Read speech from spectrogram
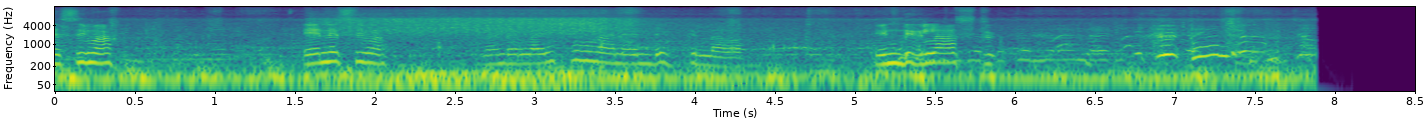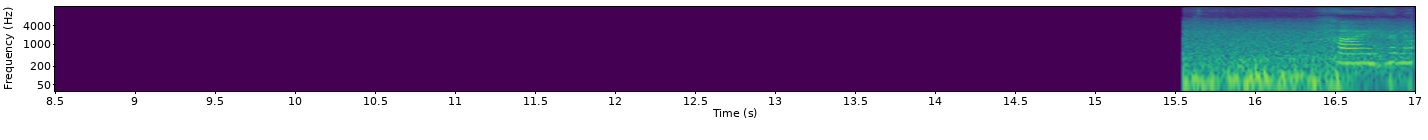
ನೆಸಿಮ. ಏ ನೆಸಿಮ. ನನ್ನ ಲೈಫು ನಾನು ಎಂಡಿಕ್ಕಿಲ್ಲವ ಎಂಡಿಗೆ last hi hello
